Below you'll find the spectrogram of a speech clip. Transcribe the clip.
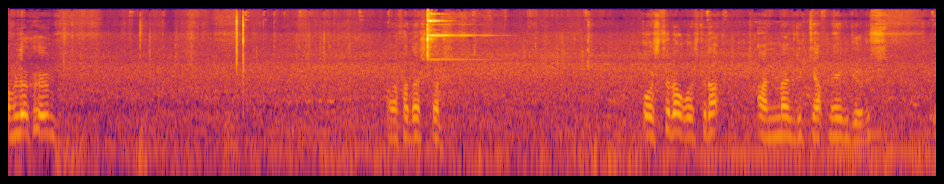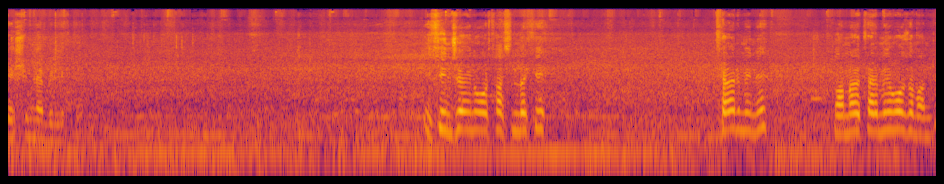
Selamünaleyküm. Arkadaşlar. Koştura koştura animallik yapmaya gidiyoruz. Eşimle birlikte. İkinci ayın ortasındaki termini normalde terminim o zamandı.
